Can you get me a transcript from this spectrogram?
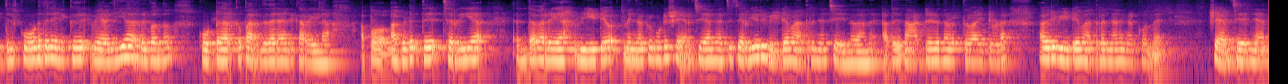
ഇതിൽ കൂടുതൽ എനിക്ക് വലിയ അറിവൊന്നും കൂട്ടുകാർക്ക് പറഞ്ഞു തരാൻ എനിക്കറിയില്ല. അപ്പോൾ അവിടുത്തെ ചെറിയ എന്താ പറയുക വീഡിയോ നിങ്ങൾക്ക് കൂടി ഷെയർ ചെയ്യാമെന്ന് വെച്ച് ചെറിയൊരു വീഡിയോ മാത്രം ഞാൻ ചെയ്യുന്നതാണ്. അത് നാട്ടെഴുന്നള്ളത്തുമായിട്ടുള്ള ആ ഒരു വീഡിയോ മാത്രം ഞാൻ നിങ്ങൾക്കൊന്ന് ഷെയർ ചെയ്യാൻ ഞാൻ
